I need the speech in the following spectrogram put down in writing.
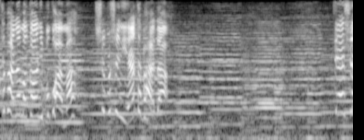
他爬那么高你不管吗？是不是你让他爬的？嘉生，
